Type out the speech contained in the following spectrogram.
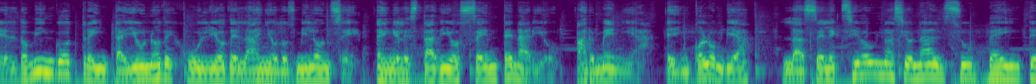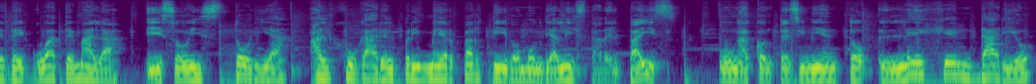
El domingo 31 de julio del año 2011, en el Estadio Centenario, Armenia, en Colombia, la selección nacional sub-20 de Guatemala hizo historia al jugar el primer partido mundialista del país. Un acontecimiento legendario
